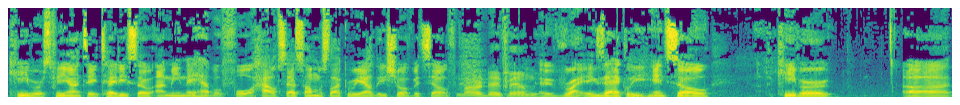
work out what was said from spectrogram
Kiever's fiance Teddy. So I mean, they have a full house. That's almost like a reality show of itself. Modern day family. Uh, Right, exactly. And so Kiever, uh,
